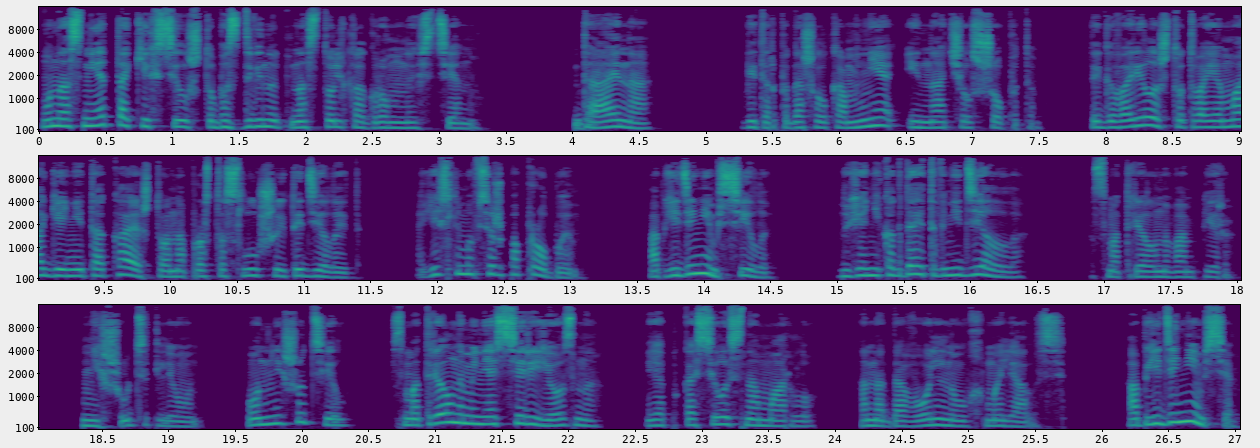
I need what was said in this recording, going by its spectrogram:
У нас нет таких сил, чтобы сдвинуть настолько огромную стену. Дайна. Витер подошел ко мне и начал шепотом. Ты говорила, что твоя магия не такая, что она просто слушает и делает. А если мы все же попробуем? Объединим силы. «Но я никогда этого не делала», — посмотрела на вампира. Не шутит ли он? Он не шутил. Смотрел на меня серьезно. Я покосилась на Марлу. Она довольно ухмылялась. «Объединимся»,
